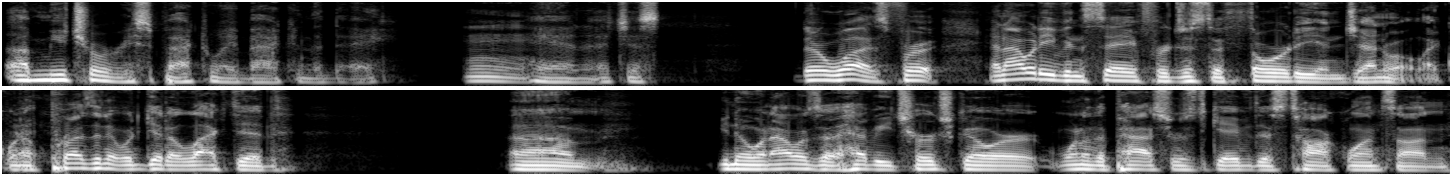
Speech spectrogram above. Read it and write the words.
a mutual respect way back in the day, and it just There was for and I would even say for just authority in general. Like when a president would get elected, um, you know, when I was a heavy churchgoer, one of the pastors gave this talk once on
